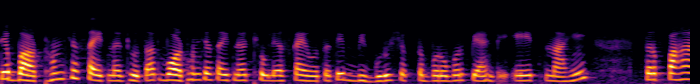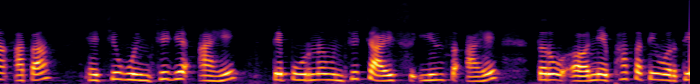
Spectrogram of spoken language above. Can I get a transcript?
ते बॉटमच्या साईडनं ठेवतात. बॉटमच्या साईडनं ठेवल्यास काय होतं? ते बिघडू शकतं. बरोबर पॅन्ट येत नाही. तर पहा आता ह्याची उंची जे आहे ते पूर्ण उंची चाळीस इंच आहे. तर नेफासाठी वरती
